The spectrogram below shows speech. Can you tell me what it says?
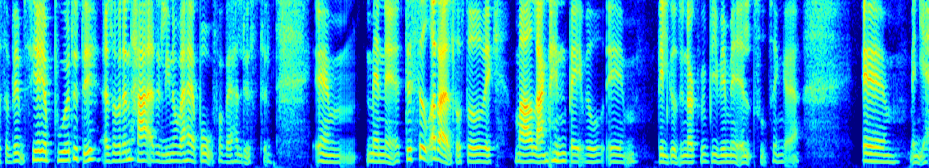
altså hvem siger, jeg burde det? Altså hvordan har jeg det lige nu? Hvad har jeg brug for? Hvad jeg har lyst til? Øhm, men øh, det sidder der altså stadigvæk meget langt inde bagved, øh, hvilket det nok vil blive ved med altid, tænker jeg. Øh, men ja,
